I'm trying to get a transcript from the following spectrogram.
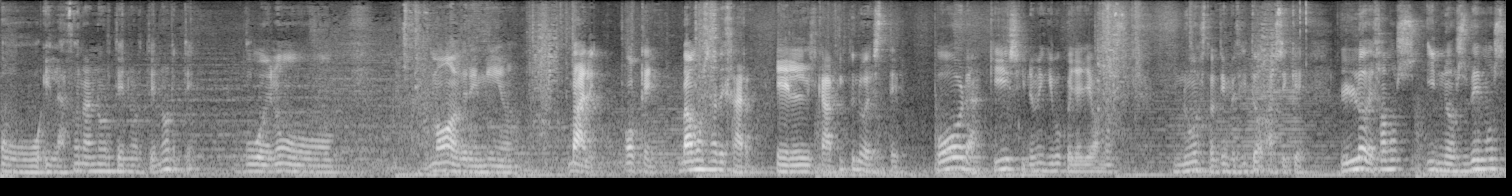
Oh, en la zona norte, norte, norte. Bueno, madre mía. Vale, ok. Vamos a dejar el capítulo este por aquí. Si no me equivoco, ya llevamos nuestro tiempecito. Así que lo dejamos y nos vemos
